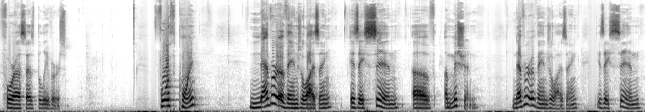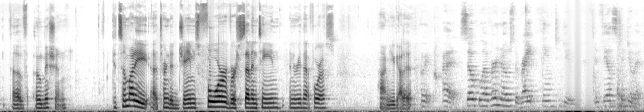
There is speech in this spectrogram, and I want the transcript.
for us as believers. Fourth point, never evangelizing is a sin of omission. Never evangelizing is a sin of omission. Could somebody uh, turn to James 4, verse 17, and read that for us? Um, you got it. Okay. Uh, so whoever knows the right thing to do and fails to do it,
